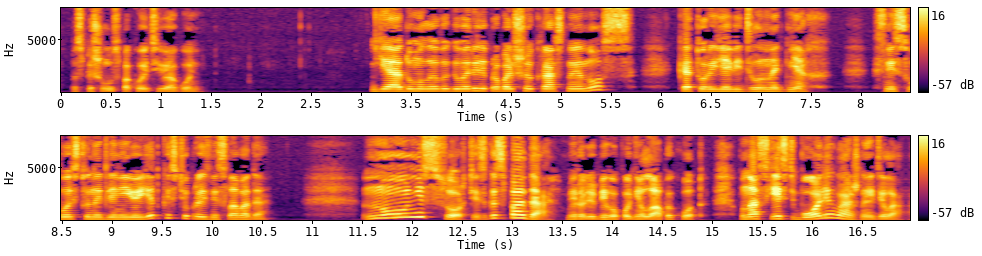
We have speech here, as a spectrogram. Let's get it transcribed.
— поспешил успокоить ее огонь. «Я думала, вы говорили про большой красный нос, который я видела на днях», — с несвойственной для нее едкостью произнесла вода. «Ну, не ссорьтесь, господа», — миролюбиво поднял лапы кот. «У нас есть более важные дела.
